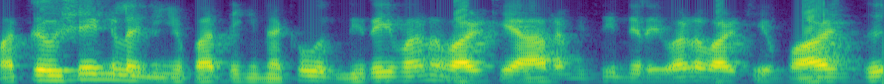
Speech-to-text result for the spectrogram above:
மற்ற விஷயங்களை நீங்கள் பாத்தீங்கன்னாக்கா ஒரு நிறைவான வாழ்க்கையை ஆரம்பித்து நிறைவான வாழ்க்கையை வாழ்ந்து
